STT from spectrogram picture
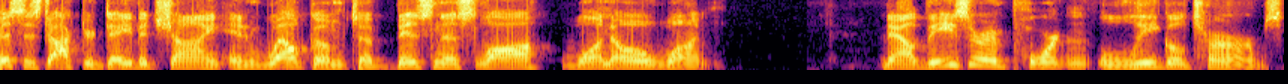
This is Dr. David Schein, and welcome to Business Law 101. Now, these are important legal terms.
